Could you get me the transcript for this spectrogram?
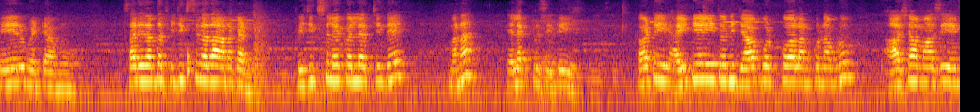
పేరు పెట్టాము. సరే ఇదంతా ఫిజిక్స్ కదా అనకండి. ఫిజిక్స్లోకి వెళ్ళి వచ్చిందే మన ఎలక్ట్రిసిటీ. కాబట్టి ఐటీఐతో జాబ్ కొట్టుకోవాలనుకున్నప్పుడు ఆషామాసి ఏం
